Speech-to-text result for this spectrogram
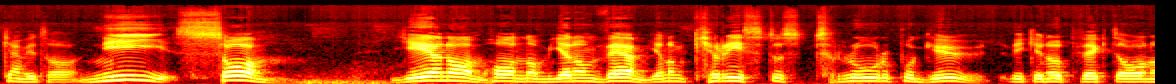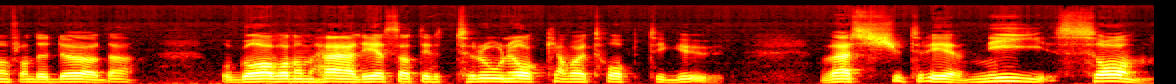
kan vi ta. Ni som Genom honom, genom vem? Genom Kristus tror på Gud, vilken uppväckte honom från de döda och gav honom härlighet så att det tror ni och kan vara ett hopp till Gud. Vers 23. Ni som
